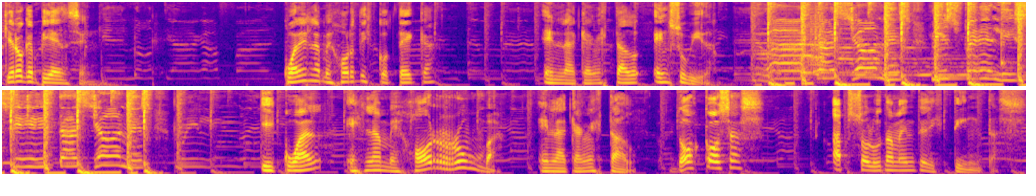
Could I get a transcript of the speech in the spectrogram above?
Quiero que piensen. ¿Cuál es la mejor discoteca en la que han estado en su vida? ¿Y cuál es la mejor rumba en la que han estado? Dos cosas absolutamente distintas.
